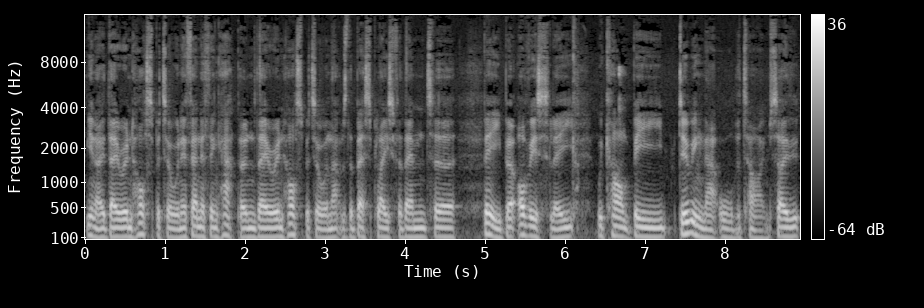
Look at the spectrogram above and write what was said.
you know they were in hospital and if anything happened they were in hospital and that was the best place for them to be. But obviously we can't be doing that all the time. So it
